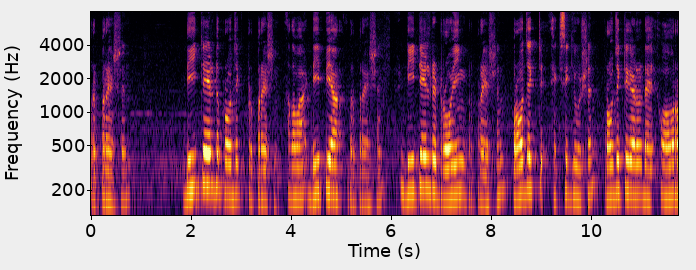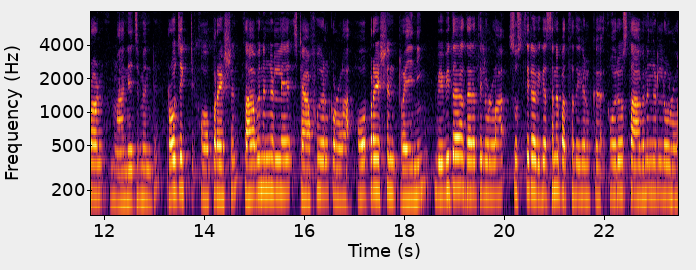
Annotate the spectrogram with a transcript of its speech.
preparation detailed project preparation അഥവാ D P R preparation detailed drawing preparation project execution പ്രോജക്റ്റുകളുടെ ഓവറോൾ മാനേജ്മെന്റ് പ്രോജക്റ്റ് ഓപ്പറേഷൻ സ്ഥാപനങ്ങളിലെ സ്റ്റാഫുകൾക്കുള്ള ഓപ്പറേഷൻ ട്രെയിനിങ് വിവിധ തരത്തിലുള്ള സുസ്ഥിര വികസന പദ്ധതികൾക്ക് ഓരോ സ്ഥാപനങ്ങളിലുള്ള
